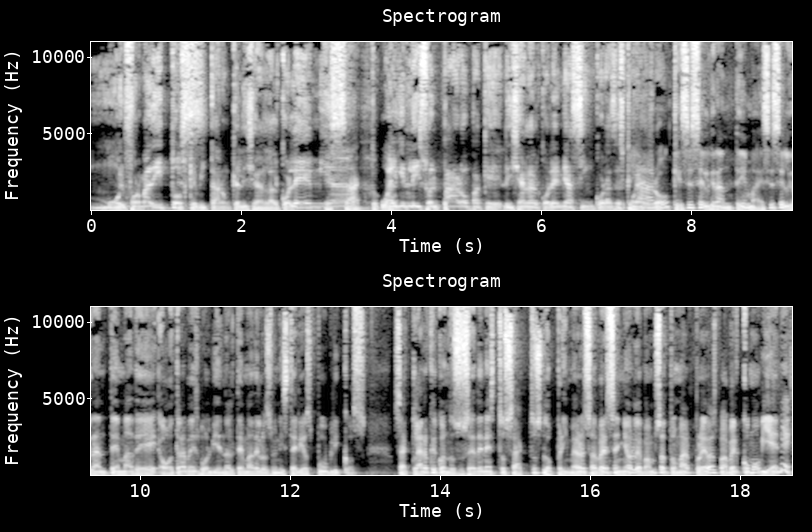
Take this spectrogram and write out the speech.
muy formaditos que evitaron que le hicieran la alcoholemia. Exacto. O alguien le hizo el paro para que le hicieran la alcoholemia cinco horas después. Claro, ¿no? que ese es el gran tema, ese es el gran tema de, otra vez volviendo al tema de los ministerios públicos. O sea, claro que cuando suceden estos actos, lo primero es saber, señor, le vamos a tomar pruebas para ver cómo viene.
